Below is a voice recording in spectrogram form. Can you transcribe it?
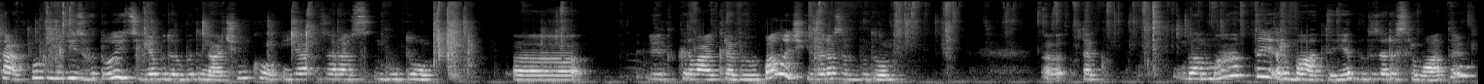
Так, поки мені зготується, я буду робити начинку. Я зараз буду е, відкриваю крабові палички, зараз я буду е, так ламати, рвати. Я буду зараз рвати.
